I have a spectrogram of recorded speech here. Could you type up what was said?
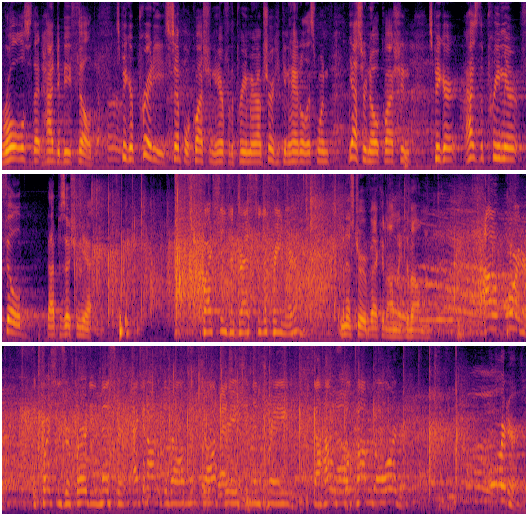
roles that had to be filled. Speaker, pretty simple question here for the Premier. I'm sure he can handle this one. Yes or no question. Speaker, has the Premier filled that position yet? Questions addressed to the Premier. Minister of Economic Development. Out of order. The questions is referred to the Minister of Economic Development, Job Creation and Trade. The House will come to order. Order.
